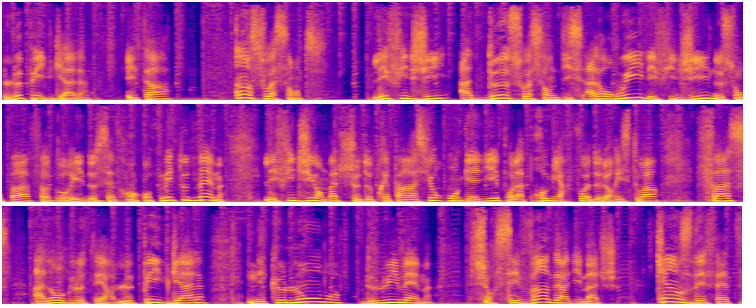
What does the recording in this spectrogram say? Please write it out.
le Pays de Galles est à 1,60. Les Fidji à 2,70. Alors oui, les Fidji ne sont pas favoris de cette rencontre. Mais tout de même, les Fidji en match de préparation ont gagné pour la première fois de leur histoire face à l'Angleterre. Le Pays de Galles n'est que l'ombre de lui-même. Sur ses 20 derniers matchs, 15 défaites,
